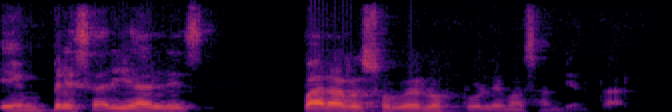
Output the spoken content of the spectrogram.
empresariales para resolver los problemas ambientales.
